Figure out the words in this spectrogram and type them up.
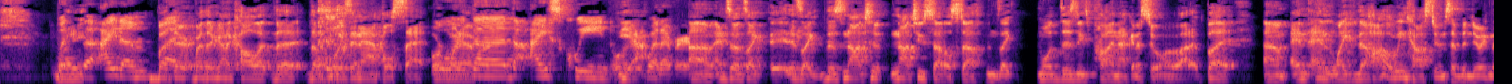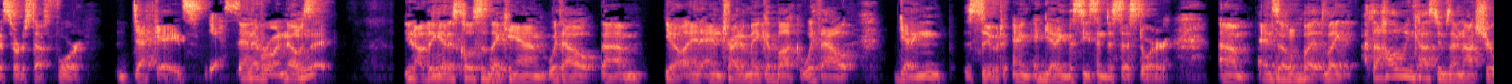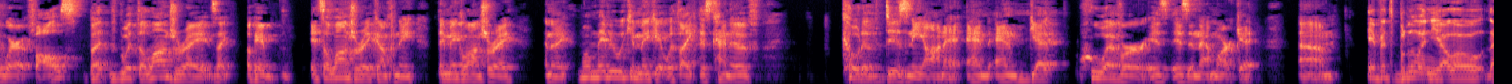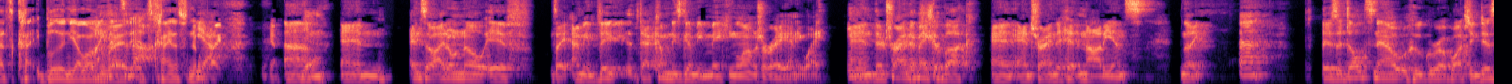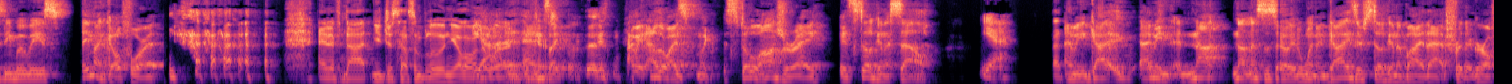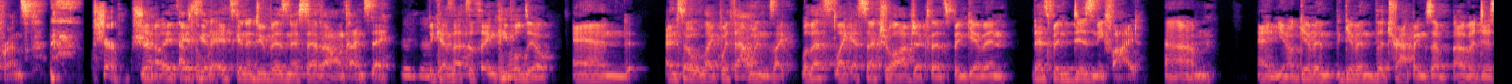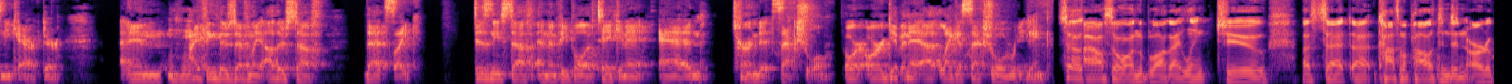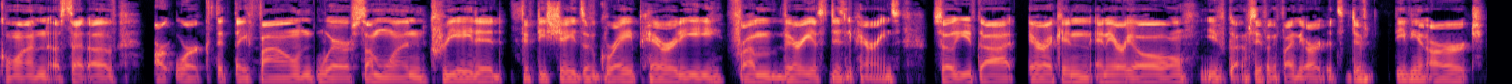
with Right. the item, but, but, they're but they're gonna call it the the poison apple set or, or whatever. the the ice queen or Yeah. whatever. um, and so it's like it's like this not too not too subtle stuff. And it's like, well, Disney's probably not going to sue them about it. But um, and and like the Halloween costumes have been doing this sort of stuff for decades. yes. and everyone knows it. You know, they get as close as they can without, um, you know, and, and try to make a buck without getting sued and, and getting the cease and desist order. Um, and so, Mhm. but like the Halloween costumes, I'm not sure where it falls, but with the lingerie, it's like, okay, it's a lingerie company. They make lingerie and they're like, well, maybe we can make it with like this kind of coat of Disney on it and, and get whoever is, is in that market. Um, if it's blue and yellow that's ki- blue and yellow Like, and that's red enough. it's kind of snow Yeah. White. Um, Yeah. and and so I don't know if it's like I mean they that company's going to be making lingerie anyway, and they're trying to That's make true. a buck and and trying to hit an audience. Like, eh, there's adults now who grew up watching Disney movies. They might go for it. and if not you just have some blue and yellow yeah, underwear and, and it's like I mean otherwise like it's still lingerie. It's still going to sell. yeah. I mean, guy. I mean, not not necessarily to women. Guys are still going to buy that for their girlfriends. sure sure you know, it, it's gonna it's gonna do business at Valentine's Day. Mhm. because that's a thing people do. And and so like with that one, it's like, well, that's like a sexual object that's been given that's been Disneyfied. Um and you know, given given the trappings of, of a Disney character. And Mhm. I think there's definitely other stuff that's like Disney stuff, and then people have taken it and turned it sexual or or given it a, like a sexual reading. So I also on the blog I linked to a set. Uh, Cosmopolitan did an article on a set of artwork that they found where someone created Fifty Shades of Grey parody from various Disney pairings. So you've got Eric and, and Ariel. You've got. See if I can find the art. It's Div, Deviant Art.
